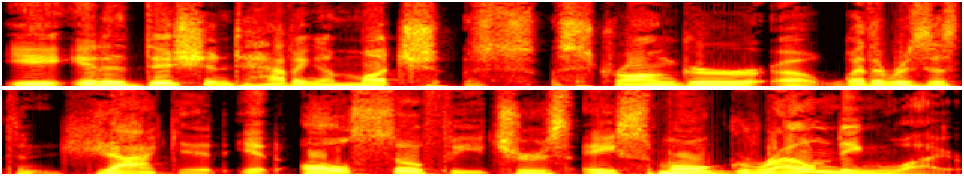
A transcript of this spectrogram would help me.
In addition to having a much stronger uh, weather resistant jacket, it also features a small grounding wire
